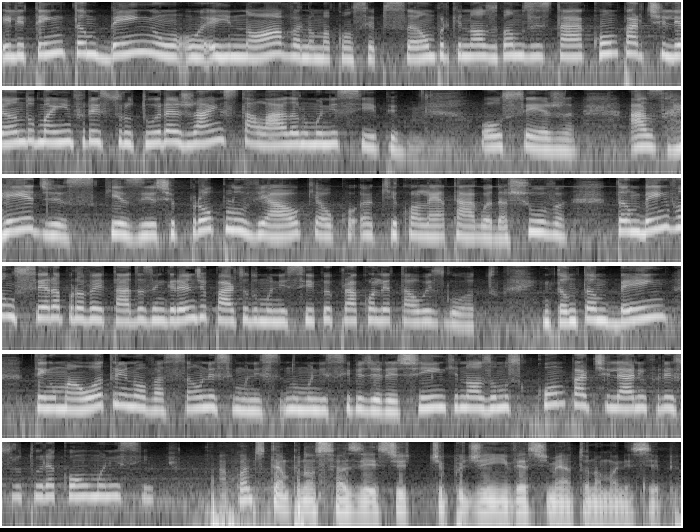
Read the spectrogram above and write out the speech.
ele tem também, um, inova numa concepção, porque nós vamos estar compartilhando uma infraestrutura já instalada no município. Uhum. Ou seja, as redes que existe pro pluvial, que é o que coleta a água da chuva, também vão ser aproveitadas em grande parte do município para coletar o esgoto. Então também tem uma outra inovação nesse município, no município de Erechim que nós vamos compartilhar infraestrutura com o município. Há quanto tempo não se fazia esse tipo de investimento no município?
